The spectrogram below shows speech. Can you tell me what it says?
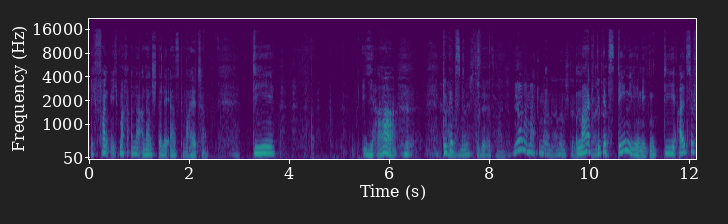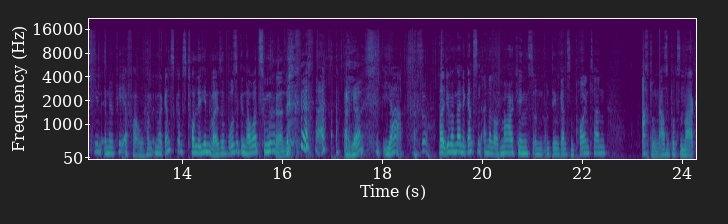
ich fange, ich mache an einer anderen Stelle erst weiter. Die, ja, Du gibst, ja, dann mach du mal an anderen Stelle. Marc, du gibst denjenigen, die allzu viel NLP-Erfahrung haben, immer ganz, ganz tolle Hinweise, wo sie genauer zuhören. Ach ja? ja. Ach so. Weil über meine ganzen Analog Markings und, und den ganzen Pointern. Achtung, Naseputzen Marc.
